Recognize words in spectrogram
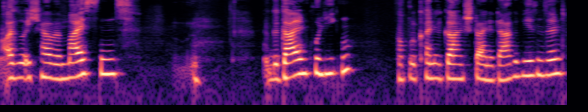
Also ich habe meistens Gallenkoliken, obwohl keine Gallensteine da gewesen sind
